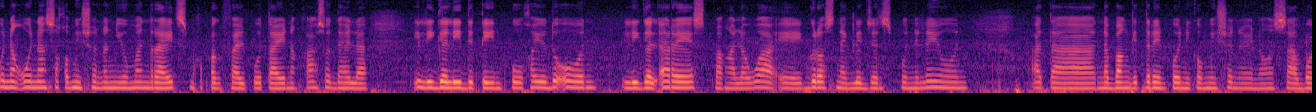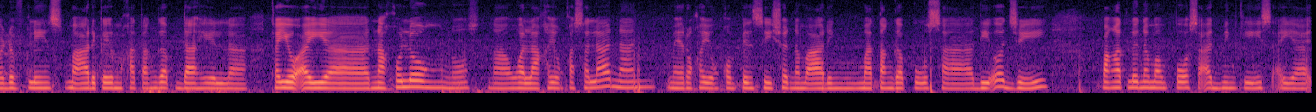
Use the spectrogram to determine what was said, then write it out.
Unang-una sa Commission on Human Rights, makapag-file po tayo ng kaso dahil ah, illegally detained po kayo doon, illegal arrest, pangalawa, eh, gross negligence po nila yun. At ah, nabanggit na rin po ni Commissioner no, sa Board of Claims, maaari kayo makatanggap dahil ah, kayo ay ah, nakulong, no, na wala kayong kasalanan, meron kayong compensation na maaring matanggap po sa DOJ. Pangatlo naman po sa admin case ay ah,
